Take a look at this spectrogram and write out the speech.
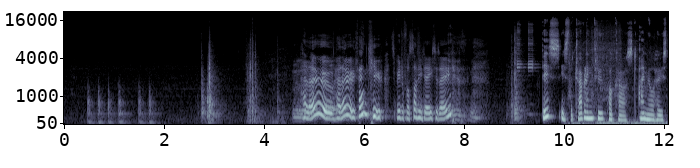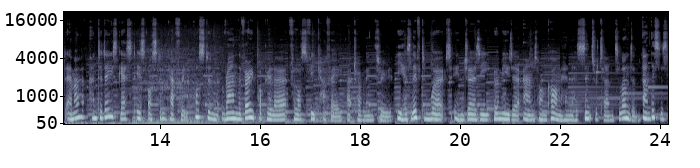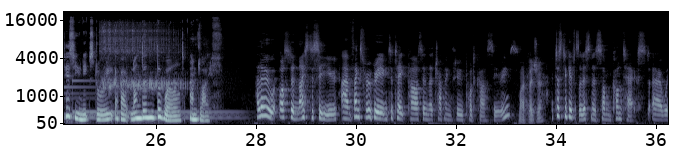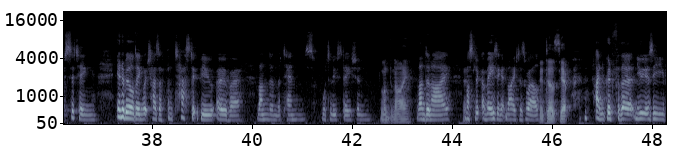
Hello, hello, thank you. It's a beautiful sunny day today. This is the Travelling Through podcast. I'm your host, Emma, and today's guest is Austin Caffrey. Austin ran the very popular Philosophy Cafe at Travelling Through. He has lived and worked in Jersey, Bermuda, and Hong Kong and has since returned to London. And this is his unique story about London, the world, and life. Hello, Austin. Nice to see you. Um, thanks for agreeing to take part in the Travelling Through podcast series. My pleasure. Just to give the listeners some context, uh, we're sitting in a building which has a fantastic view over London, the Thames, Waterloo Station, London Eye. London Eye. Yeah. Must look amazing at night as well. It does, yep. and good for the New Year's Eve.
